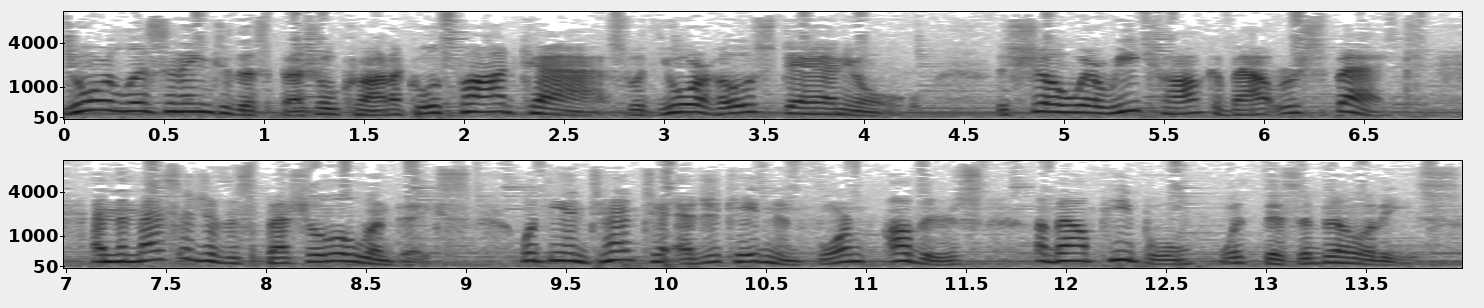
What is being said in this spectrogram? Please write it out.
You're listening to the Special Chronicles podcast with your host, Daniel, the show where we talk about respect and the message of the Special Olympics with the intent to educate and inform others about people with disabilities.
